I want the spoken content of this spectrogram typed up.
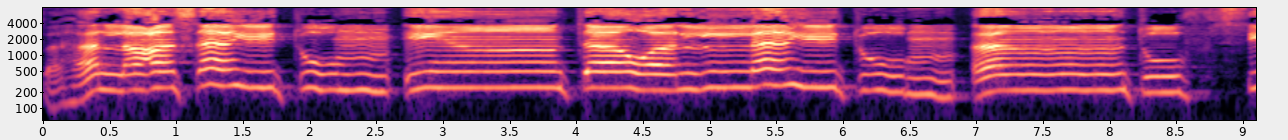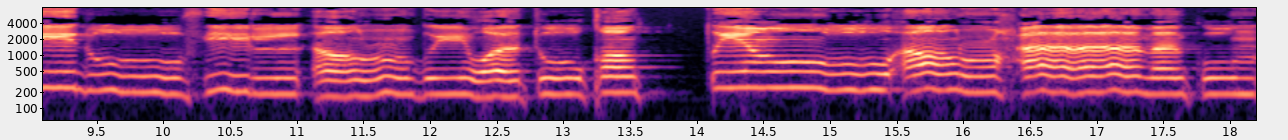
فهل عسيتم إن توليتم أن تفسدوا في الأرض وتقطعوا أرحامكم؟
